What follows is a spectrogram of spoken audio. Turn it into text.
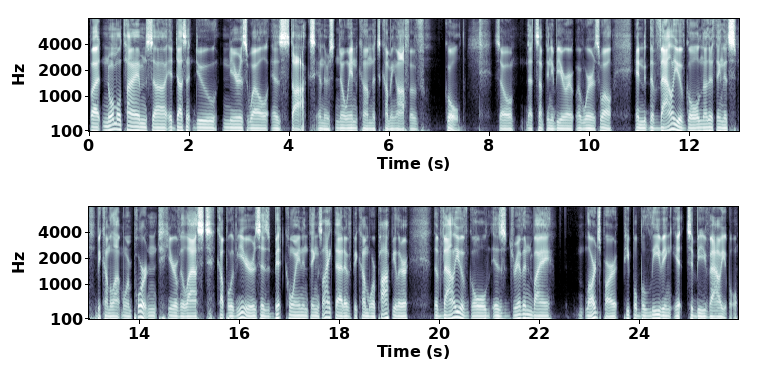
but normal times uh, it doesn't do near as well as stocks, and there's no income that's coming off of gold. So that's something to be aware as well. And the value of gold, another thing that's become a lot more important here over the last couple of years, as Bitcoin and things like that have become more popular. The value of gold is driven by large part people believing it to be valuable.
